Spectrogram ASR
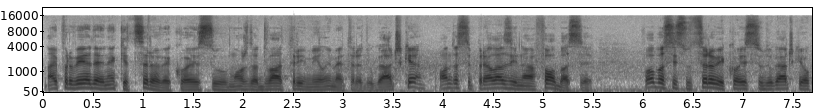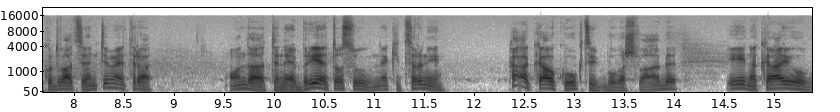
Najprve jede neke crve koje su možda 2-3 mm dugačke, onda se prelazi na fobase. Fobasi su crvi koji su dugački oko 2 cm, onda tenebrije, to su neki crni, pa kao kukci buva švabe, I na kraju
